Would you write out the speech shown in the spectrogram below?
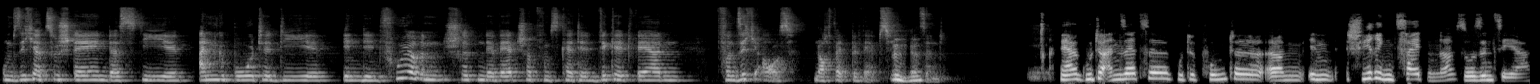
um sicherzustellen, dass die Angebote, die in den früheren Schritten der Wertschöpfungskette entwickelt werden, von sich aus noch wettbewerbsfähiger mhm. sind. Ja, gute Ansätze, gute Punkte ähm, in schwierigen Zeiten, ne? so sind sie ja.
